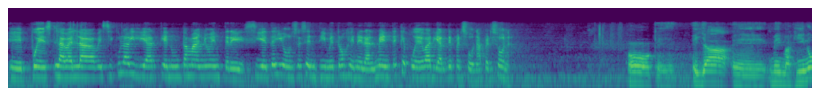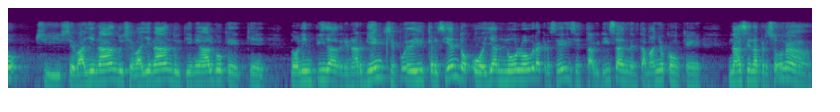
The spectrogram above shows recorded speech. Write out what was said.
eh, pues la, vesícula biliar tiene un tamaño entre 7 y 11 centímetros generalmente que puede variar de persona a persona. Ok, ella eh, me imagino si se va llenando y se va llenando y tiene algo que, que no le impida drenar bien, se puede ir creciendo o ella no logra crecer y se estabiliza en el tamaño con que nace la persona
